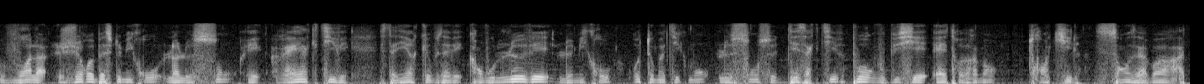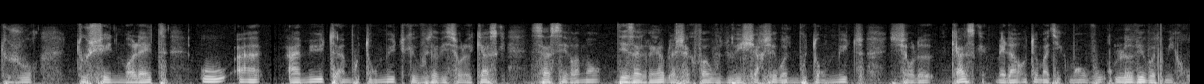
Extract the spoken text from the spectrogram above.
Voilà, je rebaisse le micro, là le son est réactivé. C'est-à-dire que vous avez, quand vous levez le micro, automatiquement le son se désactive pour que vous puissiez être vraiment tranquille sans avoir à toujours toucher une molette ou un, mute, un bouton mute que vous avez sur le casque. Ça c'est vraiment désagréable à chaque fois vous devez chercher votre bouton mute sur le casque, mais là automatiquement vous levez votre micro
